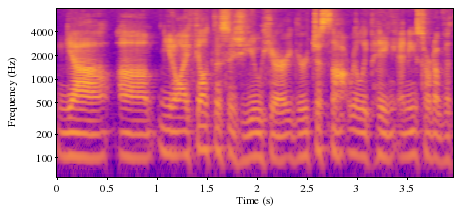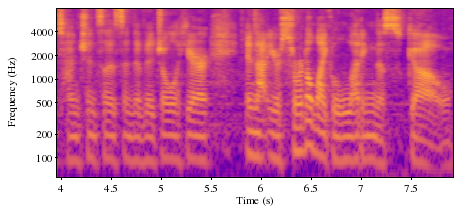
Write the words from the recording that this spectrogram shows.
Yeah, um, you know, I feel like this is you here. You're just not really paying any sort of attention to this individual here and that you're sort of like letting this go.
